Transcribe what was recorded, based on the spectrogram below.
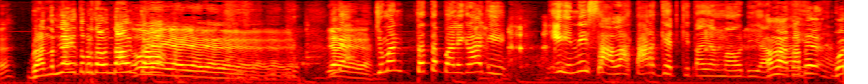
Eh? Berantemnya itu bertahun-tahun, oh, iya, Cok. Oh iya iya iya iya iya iya iya. Ya. ya, ya. Cuman tetap balik lagi. Ini salah target kita yang mau dia. Enggak, tapi gue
